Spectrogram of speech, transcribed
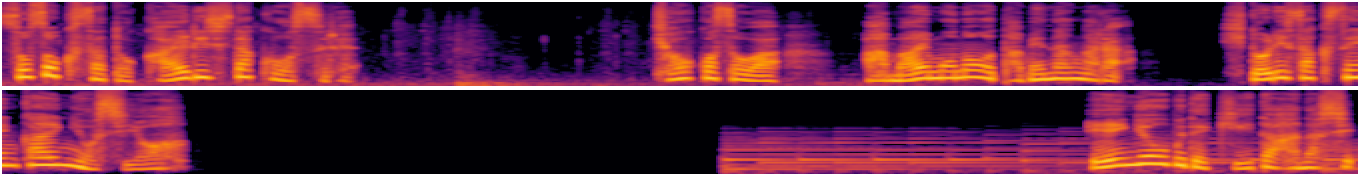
そそくさと帰り支度をする。今日こそは甘いものを食べながら一人作戦会議をしよう。営業部で聞いた話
